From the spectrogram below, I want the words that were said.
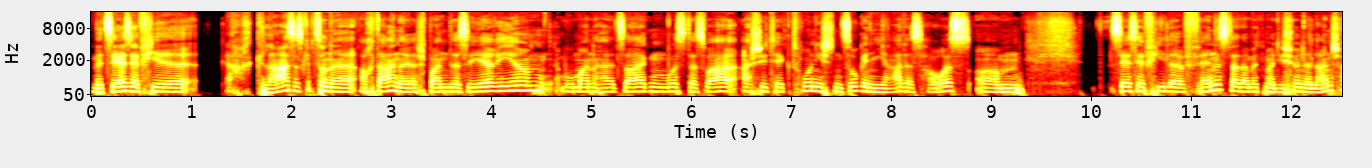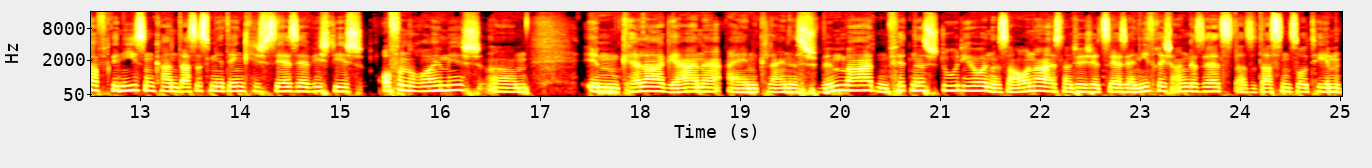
mit sehr, sehr viel ach klar, es gibt so eine, auch da eine spannende Serie, wo man halt sagen muss, das war architektonisch ein so geniales Haus. Ähm, sehr, sehr viele Fenster, damit man die schöne Landschaft genießen kann. Das ist mir, denke ich, sehr, sehr wichtig. Offenräumig. Ähm, im Keller gerne ein kleines Schwimmbad, ein Fitnessstudio, eine Sauna ist natürlich jetzt sehr, sehr niedrig angesetzt. Also das sind so Themen,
